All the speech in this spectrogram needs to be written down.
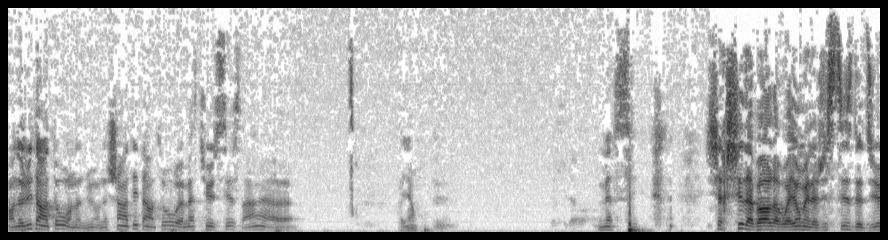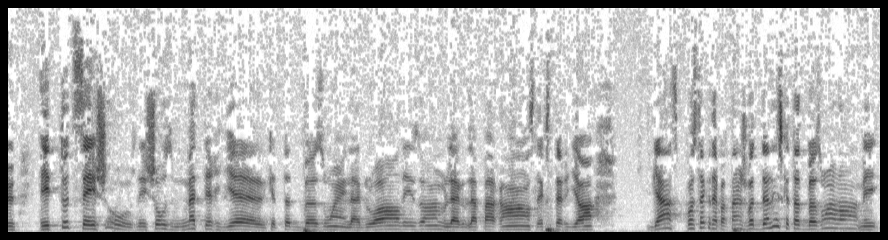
On a lu tantôt, on a, lu, on a chanté tantôt euh, Matthieu 6, hein? Euh, voyons. Merci. Cherchez d'abord le royaume et la justice de Dieu et toutes ces choses, les choses matérielles que tu as besoin, la gloire des hommes, l'apparence, l'extérieur, Regarde, c'est pas ça qui est important. Je vais te donner ce que tu as besoin, là, mais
